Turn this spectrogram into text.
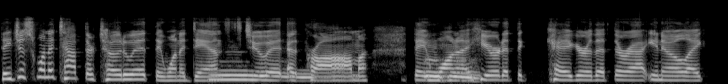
They just want to tap their toe to it. They want to dance mm. to it at prom. They mm-hmm. want to hear it at the kegger that they're at, you know, like,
